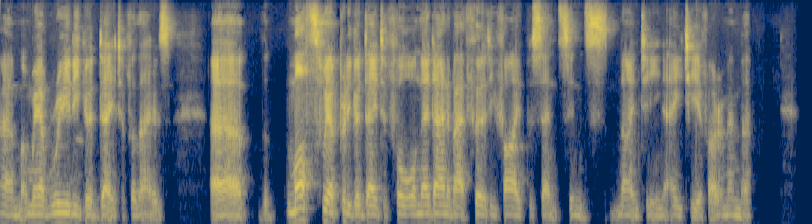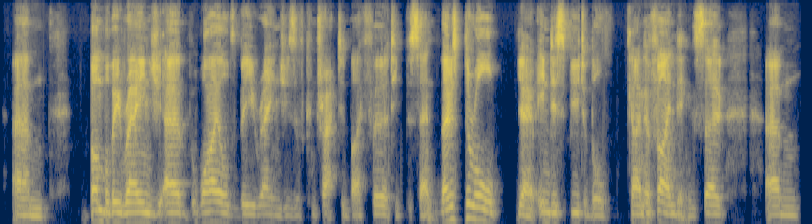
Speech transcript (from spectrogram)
Um, and we have really good data for those. Uh, moths we have pretty good data for, and they're down about 35% since 1980, if I remember. Um, bumblebee range, uh, wild bee ranges have contracted by 30%. Those are all, you know, indisputable kind of findings. So um,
